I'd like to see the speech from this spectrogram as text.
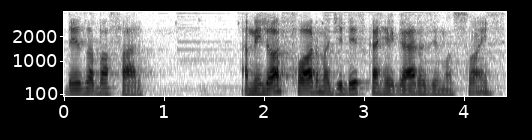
desabafar. A melhor forma de descarregar as emoções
